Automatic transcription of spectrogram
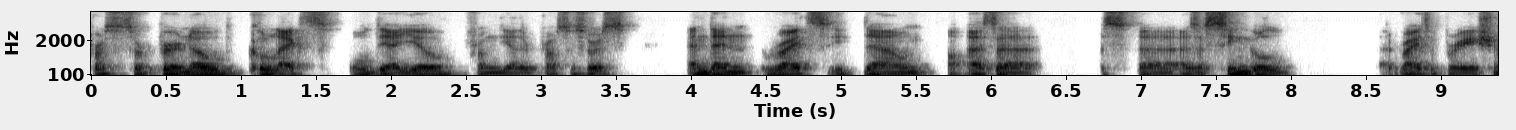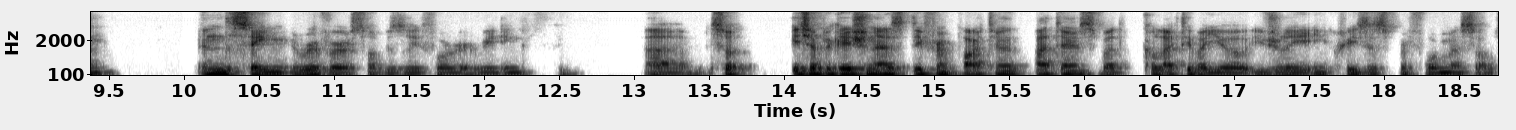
processor per node collects all the I/O from the other processors and then writes it down as a uh, as a single write operation. And the same reverse obviously for reading. Uh, so each application has different pattern, patterns but collective IO usually increases performance of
